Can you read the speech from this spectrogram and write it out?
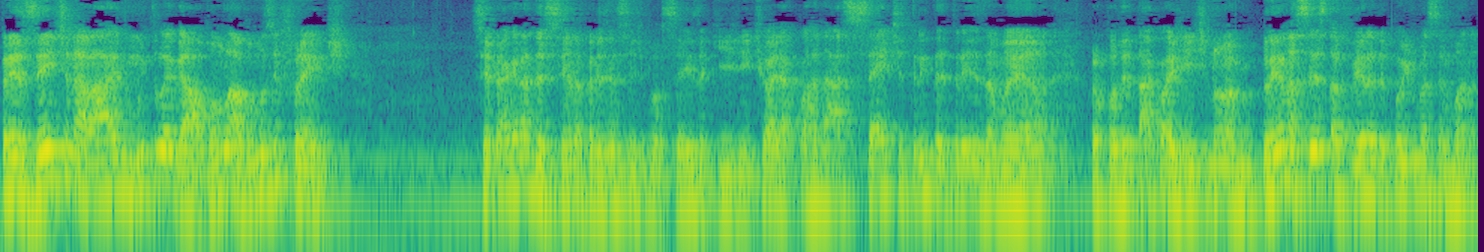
presente na live, muito legal. Vamos lá, vamos em frente. Sempre agradecendo a presença de vocês aqui, gente. Olha, acordar às 7h33 da manhã para poder estar tá com a gente numa plena sexta-feira, depois de uma semana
